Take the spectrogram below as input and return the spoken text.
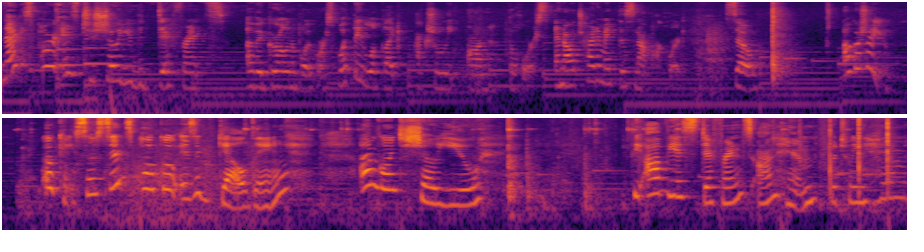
next part is to show you the difference of a girl and a boy horse, what they look like actually on the horse. And I'll try to make this not awkward. So I'll go show you. Okay, so since Poco is a gelding, I'm going to show you the obvious difference on him between him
